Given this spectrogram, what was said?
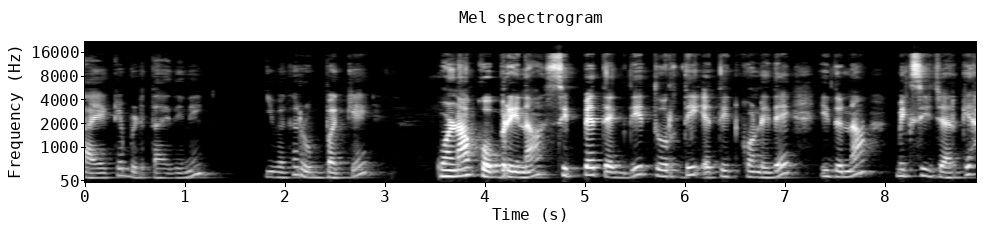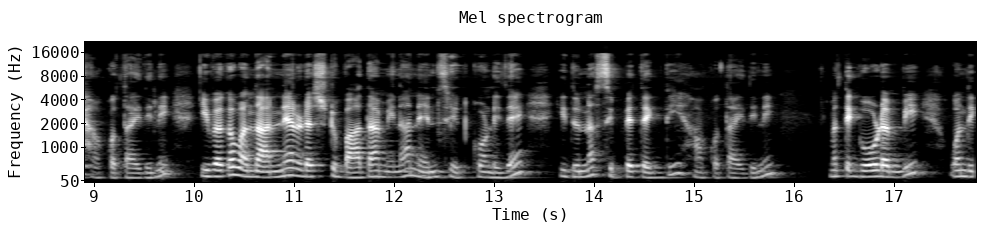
ಕಾಯೋಕ್ಕೆ ಬಿಡ್ತಾಯಿದ್ದೀನಿ ಇವಾಗ ರುಬ್ಬಕ್ಕೆ ಒಣ ಕೊಬ್ಬರಿನ ಸಿಪ್ಪೆ ತೆಗೆದು ತುರ್ದಿ ಎತ್ತಿಟ್ಕೊಂಡಿದೆ. ಇದನ್ನು ಮಿಕ್ಸಿ ಜಾರ್ಗೆ ಹಾಕೋತಾ ಇದ್ದೀನಿ. ಇವಾಗ ಒಂದು ಹನ್ನೆರಡಷ್ಟು ಬಾದಾಮಿನ ನೆನೆಸಿ ಇಟ್ಕೊಂಡಿದೆ ಇದನ್ನು ಸಿಪ್ಪೆ ತೆಗ್ದು ಹಾಕೋತಾ ಇದ್ದೀನಿ. ಮತ್ತು ಗೋಡಂಬಿ ಒಂದು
